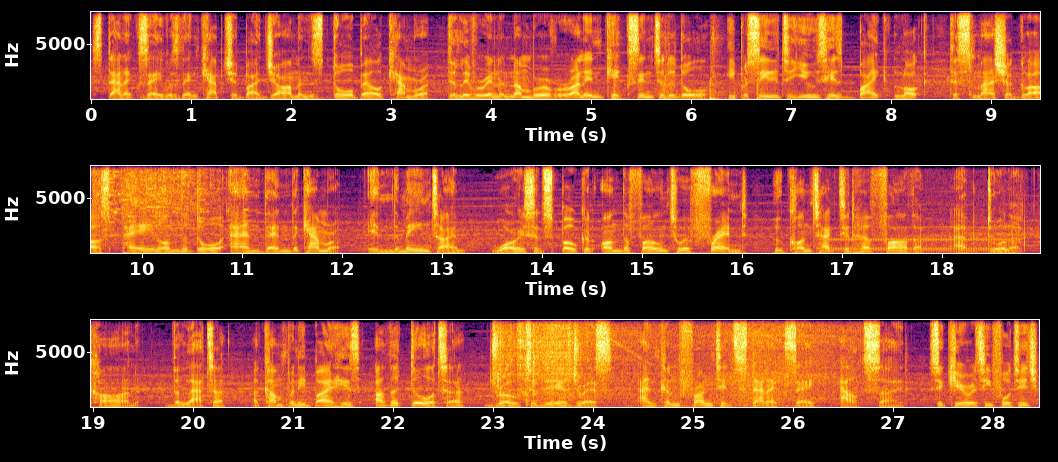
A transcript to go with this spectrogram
Stanekzai was then captured by Jarman's doorbell camera, delivering a number of run-in kicks into the door. He proceeded to use his bike lock to smash a glass pane on the door and then the camera. In the meantime, Warris had spoken on the phone to a friend who contacted her father, Abdullah Khan. The latter, accompanied by his other daughter, drove to the address and confronted Stanekzai outside. Security footage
